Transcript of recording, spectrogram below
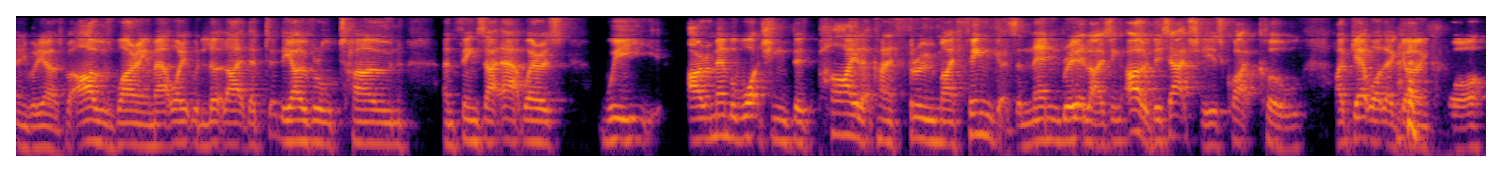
anybody else, but I was worrying about what it would look like, the the overall tone and things like that. Whereas we I remember watching the pilot kind of through my fingers and then realizing, oh, this actually is quite cool. I get what they're going for.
